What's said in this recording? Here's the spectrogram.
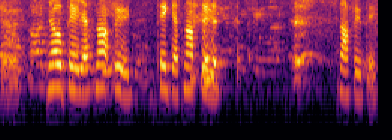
So no pig, that's not food. Pig, that's not food. It's not food, pig.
